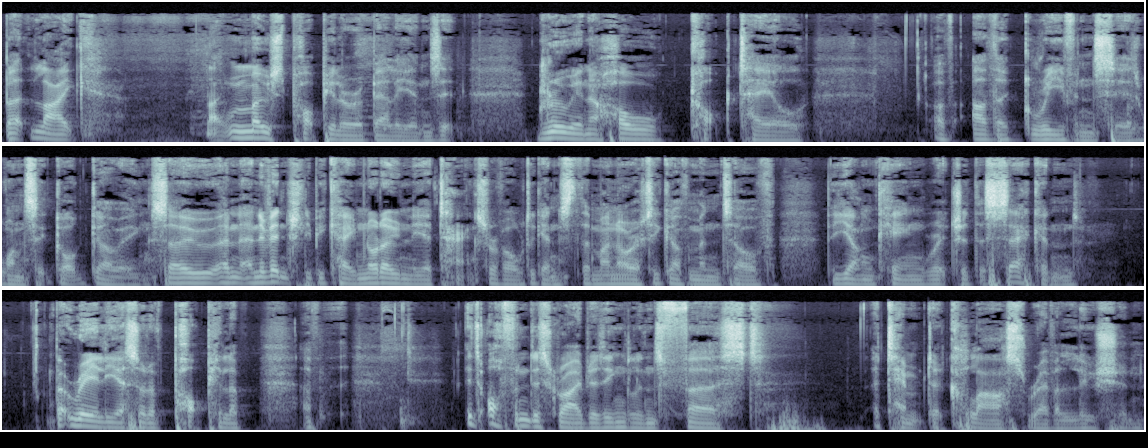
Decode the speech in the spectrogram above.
but like like most popular rebellions, it drew in a whole cocktail of other grievances once it got going. So, and, and eventually became not only a tax revolt against the minority government of the young king Richard II, but really a sort of popular. It's often described as England's first attempt at class revolution.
